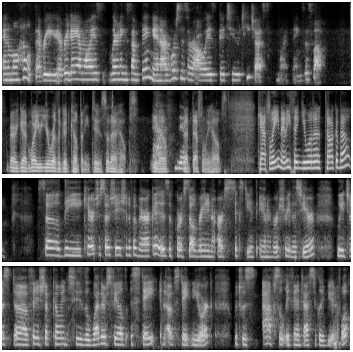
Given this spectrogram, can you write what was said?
animal health every every day. I'm always learning something, and our horses are always good to teach us more things as well. Very good. Well, you're with a good company too, so that helps. You yeah, know, yeah. that definitely helps. Kathleen, anything you want to talk about? So, the Carriage Association of America is, of course, celebrating our 60th anniversary this year. We just uh, finished up going to the Wethersfield Estate in upstate New York, which was absolutely fantastically beautiful.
